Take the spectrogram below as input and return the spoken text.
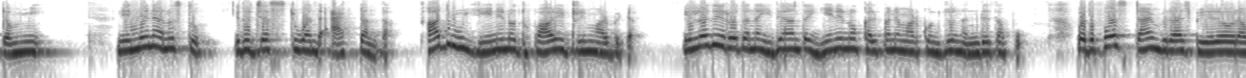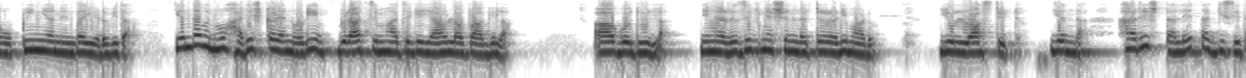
ಡಮ್ಮಿ. ನಿನ್ನೆನೆ ಅನಿಸ್ತು ಇದು ಜಸ್ಟ್ ಒಂದ್ ಆಕ್ಟ್ ಅಂತ. ಆದ್ರೂ ಏನೇನೋ ದುಬಾರಿ ಡ್ರೀಮ್ ಮಾಡ್ಬಿಟ್ಟೆ. ಇಲ್ಲದೆ ಇರೋದನ್ನ ಇದೆ ಅಂತ ಏನೇನೋ ಕಲ್ಪನೆ ಮಾಡ್ಕೊಂಡಿದ್ದು ನಂದೇ ತಪ್ಪು. For the first time Viraj ಬೇರೆಯವರ ಒಪಿನಿಯನ್ ಇಂದ ಎಡವಿದ. ಎಂದವನು ಹರೀಶ್ ಕಡೆ ನೋಡಿ, ವಿರಾಜ್ ಸಿಂಹಾದ್ರಿಗೆ ಯಾವ ಲವ್ ಆಗಿಲ್ಲ. ಆಗೋದು ಇಲ್ಲ. ನಿನ್ನ ರೆಸಿಗ್ನೇಷನ್ ಲೆಟರ್ ರೆಡಿ ಮಾಡು. ಯು ಲಾಸ್ಟ್ ಇಟ್ ಎಂದ. ಹರೀಶ್ ತಲೆ ತಗ್ಗಿಸಿದ.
